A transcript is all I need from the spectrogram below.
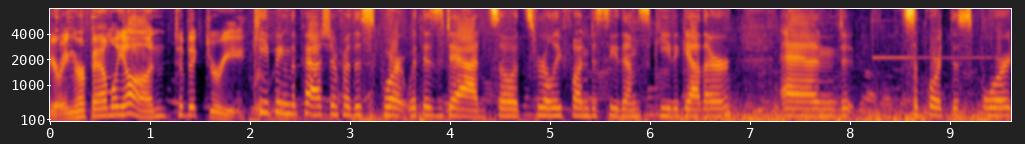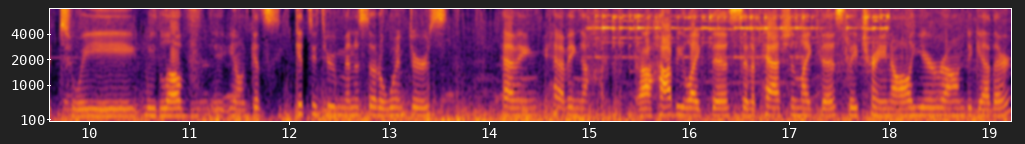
cheering her family on to victory. Keeping the passion for the sport with his dad, so it's really fun to see them ski together and support the sport. We we love you know gets gets you through Minnesota winters. Having having a, a hobby like this and a passion like this, they train all year round together.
